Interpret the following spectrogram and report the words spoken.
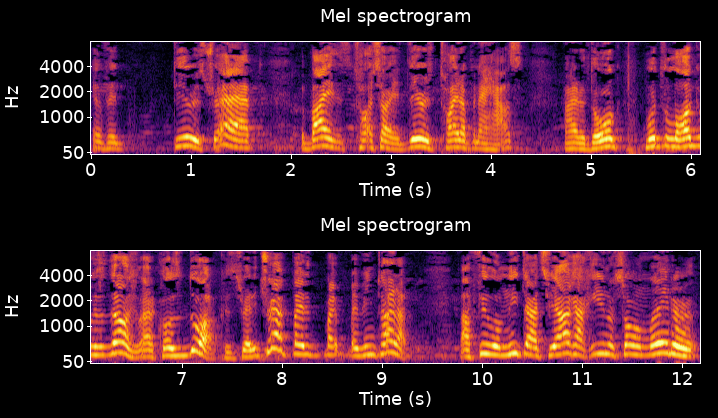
if a deer is trapped, the is t- sorry, a deer is tied up in a house. Right, a dog. The log is a dog. You're allowed to close the door because it's ready trapped by, by, by being tied up. Even if someone later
